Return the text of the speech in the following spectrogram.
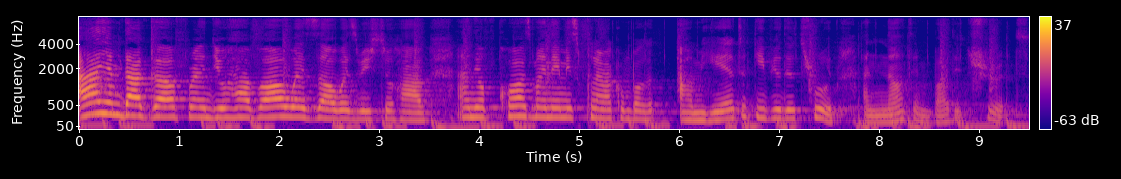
I am that girlfriend you have always, always wished to have. And of course, my name is Clara Kronberg. I'm here to give you the truth and nothing but the truth.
